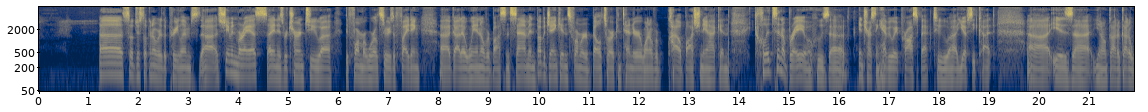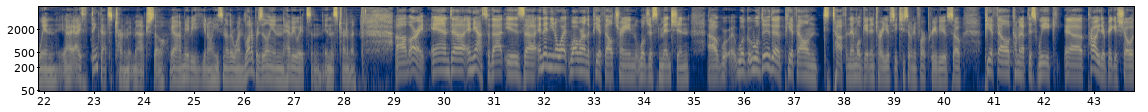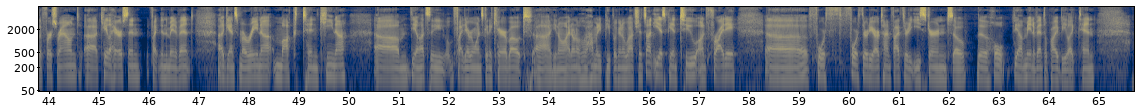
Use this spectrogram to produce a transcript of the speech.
Uh, so just looking over the prelims, uh, Sheymon Moraes uh, in his return to uh, the former World Series of Fighting uh, got a win over Boston Salmon. Bubba Jenkins, former Bellator contender, won over Kyle Bochniak and Klidson Abreu, who's a interesting heavyweight prospect to uh, UFC cut, uh, is uh, you know got a got a win. I, I think that's a tournament match. So yeah, maybe you know he's another one. A lot of Brazilian heavyweights in in this tournament. Um, all right, and uh, and yeah, so that is, uh, and then you know what? While we're on the PFL train, we'll just mention uh, we'll we'll do the PFL and tough, and then we'll get into our UFC 274 preview. So PFL coming up this week, probably their biggest show of the first round. Uh, Kayla Harrison fighting in the main event against Marina Mokhnatkina. Um, you know, that's the fight everyone's going to care about. Uh, you know, I don't know how many people are going to watch. It's on ESPN two on Friday, uh, four four thirty our time, five thirty Eastern. So the whole yeah main event will probably be like ten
